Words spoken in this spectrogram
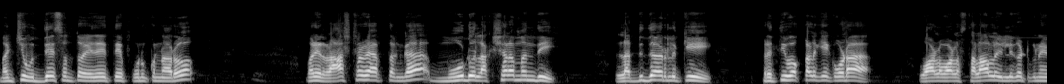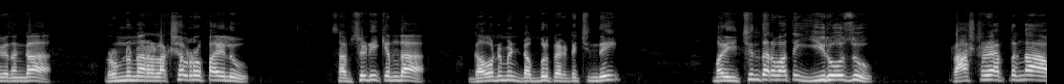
మంచి ఉద్దేశంతో ఏదైతే పూనుకున్నారో మరి రాష్ట్ర వ్యాప్తంగా మూడు లక్షల మంది లబ్ధిదారులకి ప్రతి ఒక్కరికి కూడా వాళ్ళ వాళ్ళ స్థలాల్లో ఇల్లు కట్టుకునే విధంగా రెండున్నర లక్షల రూపాయలు సబ్సిడీ కింద గవర్నమెంట్ డబ్బులు ప్రకటించింది. మరి ఇచ్చిన తర్వాత ఈరోజు రాష్ట్ర వ్యాప్తంగా ఆ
